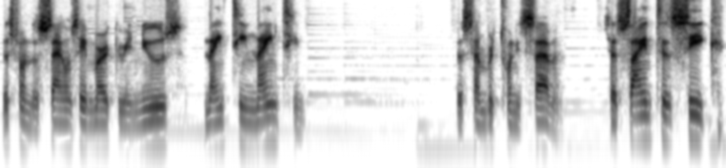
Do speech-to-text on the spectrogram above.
This from the San Jose Mercury News, 1919, December 27. It says scientists seek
